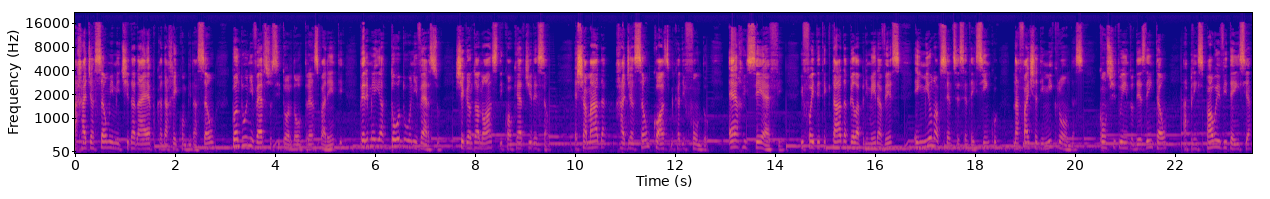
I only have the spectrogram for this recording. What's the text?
a radiação emitida na época da recombinação, quando o universo se tornou transparente, permeia todo o universo, chegando a nós de qualquer direção. É chamada radiação cósmica de fundo, RCF, e foi detectada pela primeira vez em 1965 na faixa de microondas, constituindo desde então a principal evidência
